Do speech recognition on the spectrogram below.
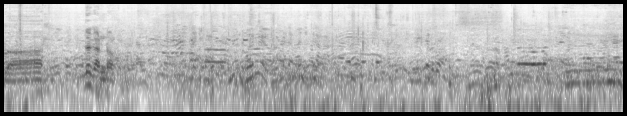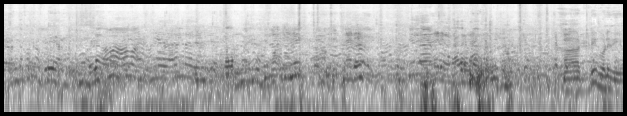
ഗോഡ്. ഇത് കണ്ടോ? അടിപൊളി വ്യൂ.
